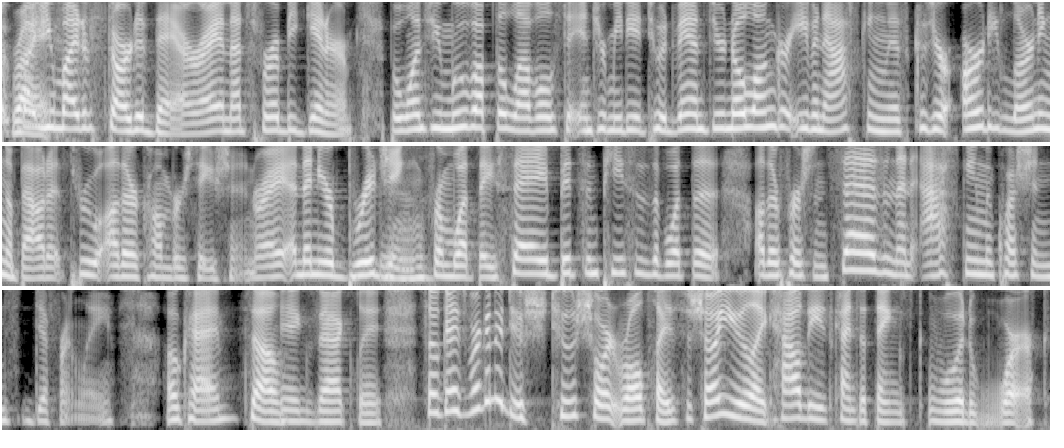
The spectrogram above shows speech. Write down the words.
But Right. you might have started there, right? And that's for a beginner. But once you move up the levels to intermediate to advanced, you're no longer even asking this because you're already learning about it through other conversation, right? And then you're bridging from what they say, bits and pieces of what the other person says, and then asking the questions differently. Okay. So Exactly. So, guys, we're going to do sh- two short role plays to show you like how these kinds of things would work.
